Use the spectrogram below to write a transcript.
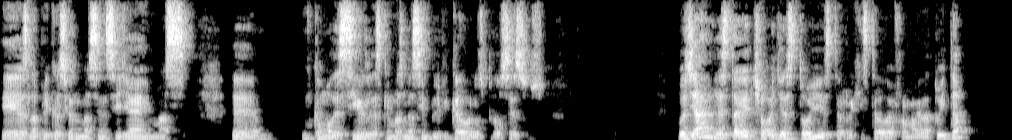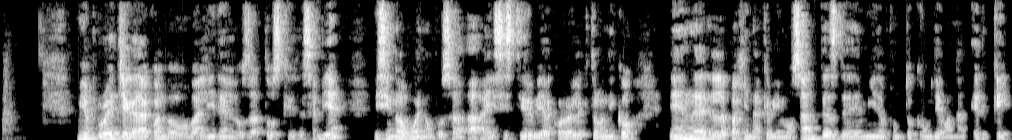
Es la aplicación más sencilla y más, eh, ¿cómo decirles? Que más me ha simplificado los procesos. Pues ya, ya está hecho, ya estoy este, registrado de forma gratuita. Mi upgrade llegará cuando validen los datos que les envié y si no, bueno, pues a insistir vía correo electrónico en eh, la página que vimos antes de mido.com diagonal educate.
